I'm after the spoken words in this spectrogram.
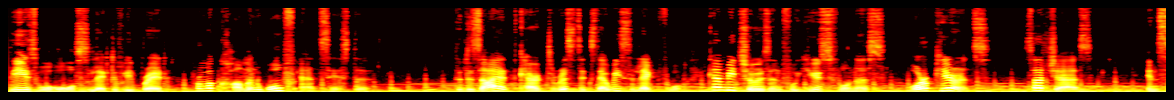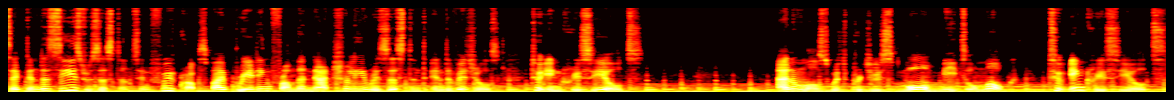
These were all selectively bred from a common wolf ancestor. The desired characteristics that we select for can be chosen for usefulness or appearance, such as insect and disease resistance in food crops by breeding from the naturally resistant individuals to increase yields. Animals which produce more meat or milk to increase yields.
